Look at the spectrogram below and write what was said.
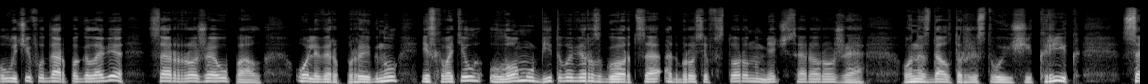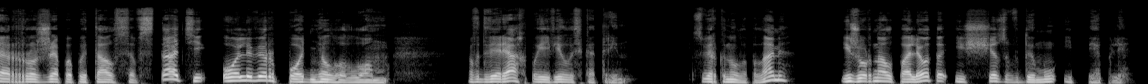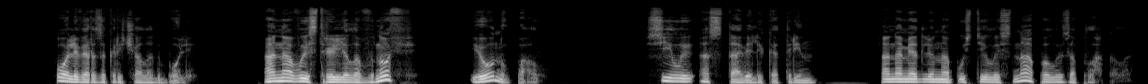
Получив удар по голове, сэр Роже упал. Оливер прыгнул и схватил лом убитого версгорца, отбросив в сторону меч сэра Роже. Он издал торжествующий крик. Сэр Роже попытался встать, и Оливер поднял лом. В дверях появилась Катрин. Сверкнуло пламя, и журнал полета исчез в дыму и пепле. Оливер закричал от боли. Она выстрелила вновь, и он упал. Силы оставили Катрин. Она медленно опустилась на пол и заплакала.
